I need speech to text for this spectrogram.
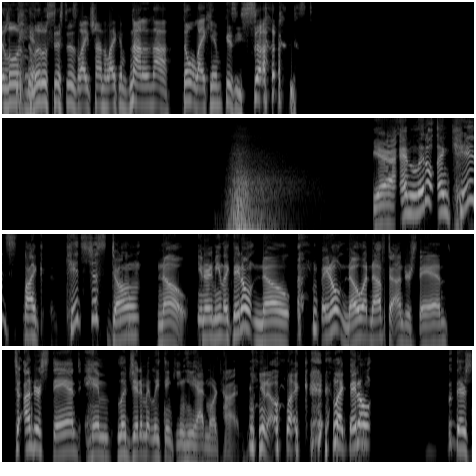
The little the little sister's like trying to like him. Nah, nah, nah. Don't like him because he sucks. Yeah, and little and kids like kids just don't know. You know what I mean? Like they don't know they don't know enough to understand to understand him legitimately thinking he had more time. You know, like like they don't there's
